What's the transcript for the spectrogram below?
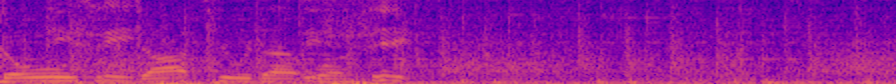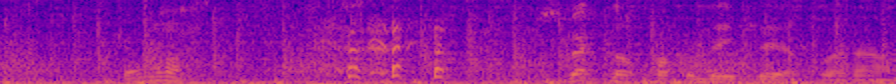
no, DC, she got you with that one. DC. Come on. Shrek not fucking DC, I swear down.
